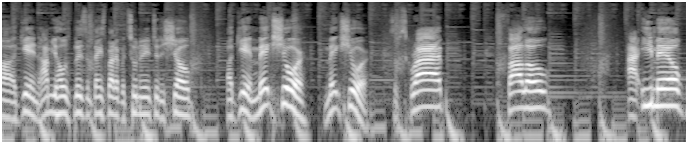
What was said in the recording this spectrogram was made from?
Uh, again, I'm your host Blizzard. Thanks, everybody, for tuning into the show. Again, make sure, make sure, subscribe, follow, our email.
